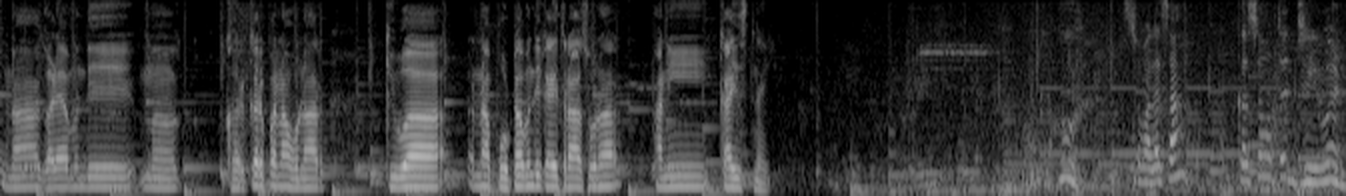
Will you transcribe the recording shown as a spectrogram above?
ना गळ्यामध्ये खरखरपणा होणार किंवा ना पोटामध्ये काही त्रास होणार आणि काहीच नाही. सो मला सांग कसं होतं जेवण?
